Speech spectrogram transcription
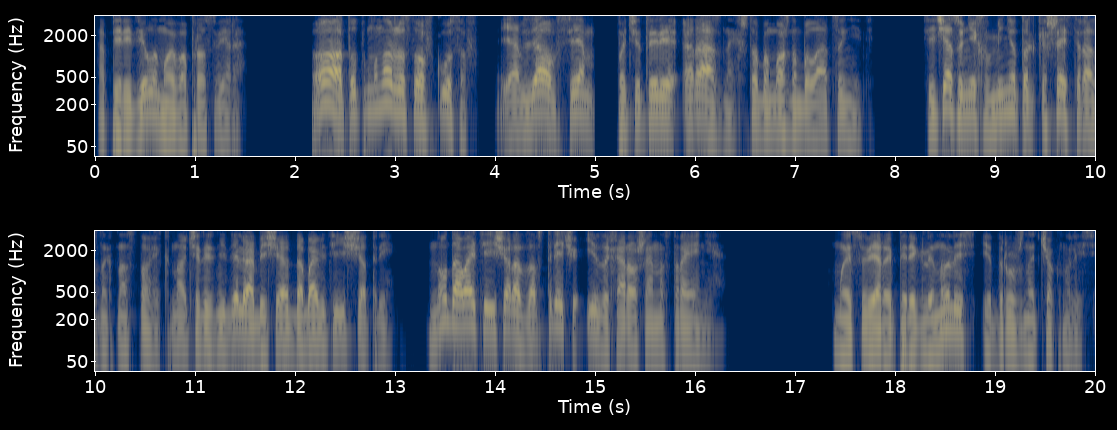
Опередила мой вопрос Вера. О, тут множество вкусов. Я взял всем по четыре разных, чтобы можно было оценить. Сейчас у них в меню только шесть разных настоек, но через неделю обещают добавить еще три. Ну, давайте еще раз за встречу и за хорошее настроение. Мы с Верой переглянулись и дружно чокнулись.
